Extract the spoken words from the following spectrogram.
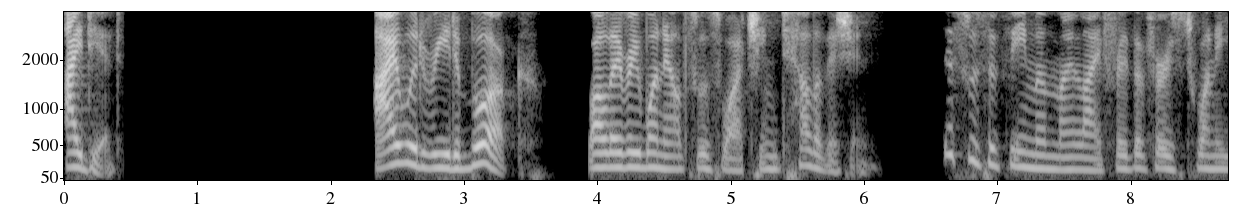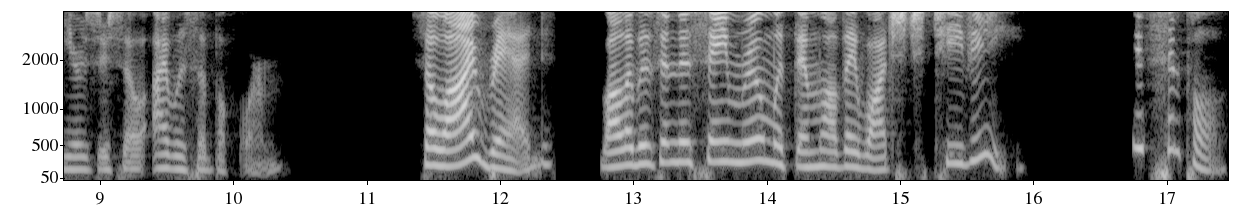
I did. I would read a book while everyone else was watching television. This was a theme of my life for the first 20 years or so. I was a bookworm. So I read while I was in the same room with them while they watched TV. It's simple.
